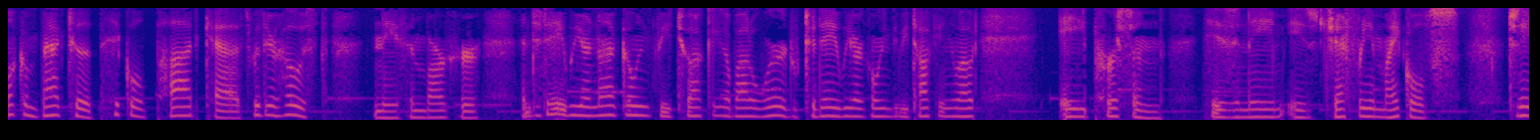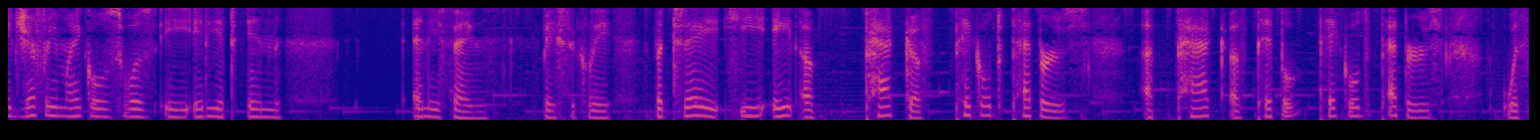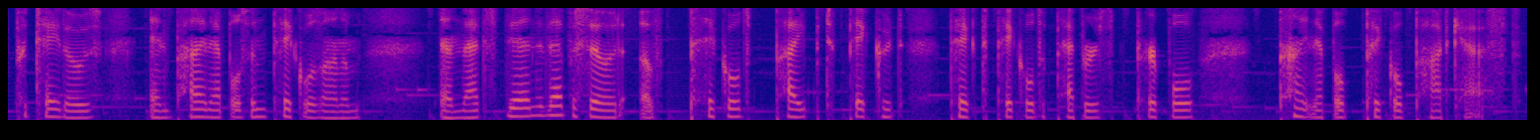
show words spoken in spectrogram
welcome back to the Pickle Podcast with your host, Nathan Barker. And today we are not going to be talking about a word. Today we are going to be talking about a person. His name is Jeffrey Michaels. Today Jeffrey Michaels was a idiot in anything, basically. But today he ate a pack of pickled peppers. A pack of pickle, pickled peppers with potatoes and pineapples and pickles on them. And that's the end of the episode of Pickled Piped Picked Picked Pickled Peppers Purple Pineapple Pickle Podcast.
